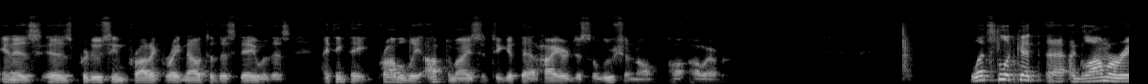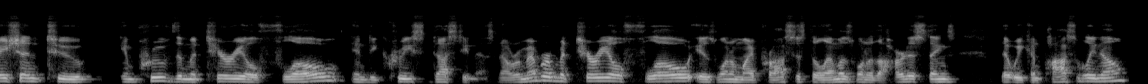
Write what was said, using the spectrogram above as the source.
and is is producing product right now to this day with this i think they probably optimized it to get that higher dissolution however. Let's look at uh, agglomeration to improve the material flow and decrease dustiness. Now remember material flow is one of my process dilemmas, one of the hardest things that we can possibly know.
